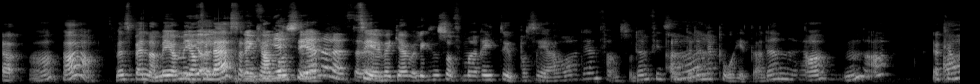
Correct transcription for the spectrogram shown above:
Ja, ja, ja. Men spännande. Men jag, Men jag får läsa den kanske och se. läsa Se vilka, liksom så får man rita upp och se, ja den fanns och den finns inte, Ah. den är påhittad. Den, ja, mm, ja. Jag Ja,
